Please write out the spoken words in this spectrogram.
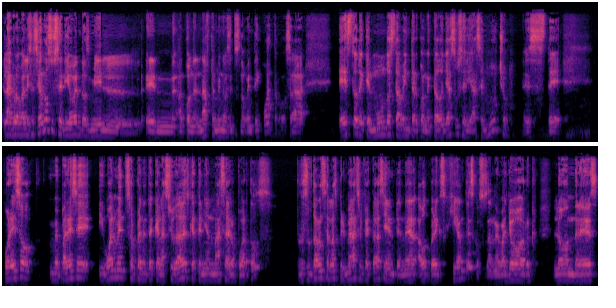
la globalización no sucedió en 2000, en, con el NAFTA en 1994, o sea, esto de que el mundo estaba interconectado ya sucedía hace mucho. Este, por eso me parece igualmente sorprendente que las ciudades que tenían más aeropuertos, resultaron ser las primeras infectadas y en tener outbreaks gigantescos, o sea, Nueva York, Londres,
